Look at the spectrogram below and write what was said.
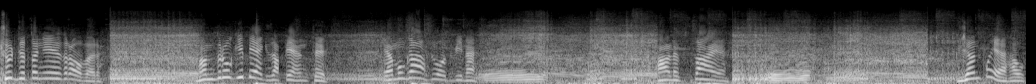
Czuć, że to nie jest rower. Mam drugi bieg zapięty. Ja mu gazu odwinę. Ale wstaje. Gdzie on pojechał?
